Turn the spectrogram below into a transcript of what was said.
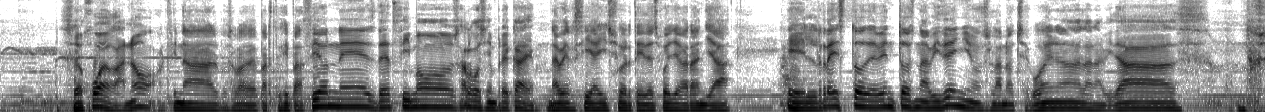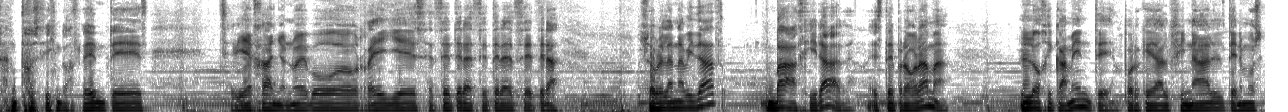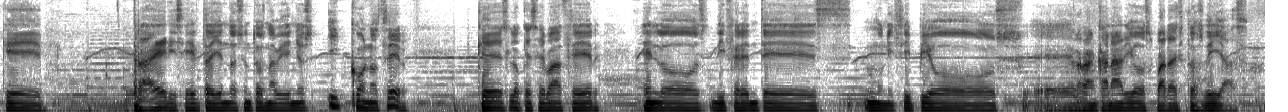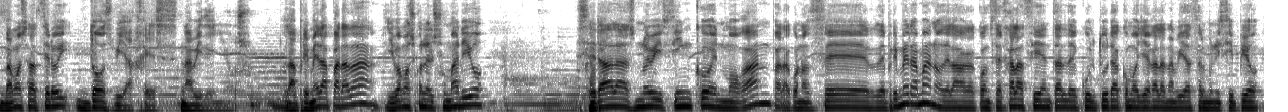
se juega, ¿no? Al final, pues de participaciones, décimos, algo siempre cae. A ver si hay suerte y después llegarán ya el resto de eventos navideños, la Nochebuena, la Navidad, los Santos Inocentes, Vieja, Año Nuevo, Reyes, etcétera, etcétera, etcétera. Sobre la Navidad va a girar este programa, lógicamente, porque al final tenemos que traer y seguir trayendo asuntos navideños y conocer qué es lo que se va a hacer en los diferentes municipios eh, gran canarios para estos días. Vamos a hacer hoy dos viajes navideños. La primera parada, y vamos con el sumario, será a las 9 y 5 en Mogán para conocer de primera mano de la concejala accidental de Cultura cómo llega la Navidad al municipio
